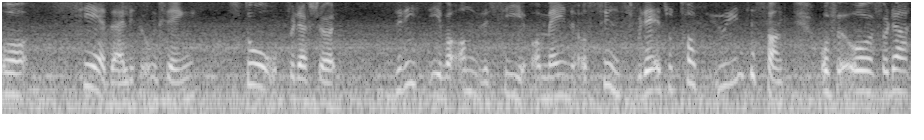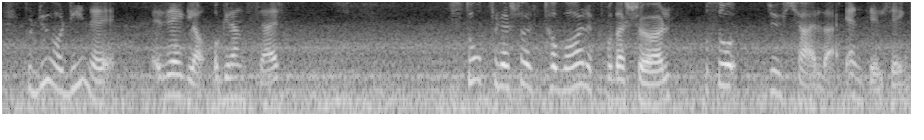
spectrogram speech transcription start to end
og se deg litt omkring. Stå opp for deg sjøl. Drit i hva andre sier og mener og syns, for det er totalt uinteressant overfor deg. For du har dine regler og grenser. Stå opp for deg sjøl, ta vare på deg sjøl. Og så du, kjære deg, en til ting.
